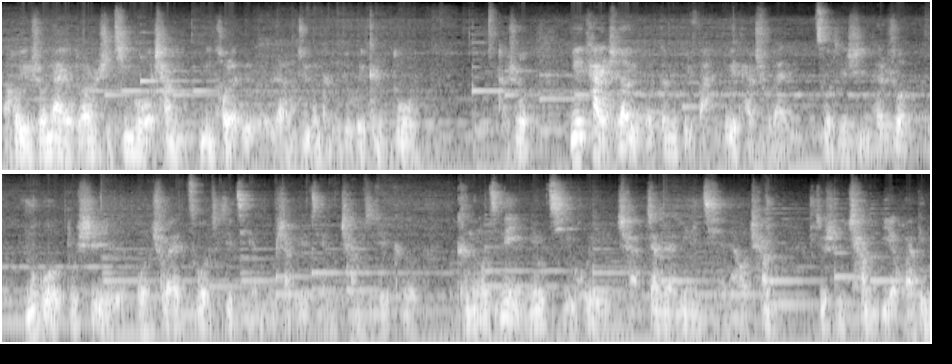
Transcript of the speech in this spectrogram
然后又说那有多少人是听过我唱那后来的，然后举的可能就会更多。他说，因为他也知道有的歌迷会反对他出来做这些事情，他就说，如果不是我出来做这些节目、上这些节目、唱这些歌，可能我今天也没有机会唱站在面前，然后唱就是唱野花给你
